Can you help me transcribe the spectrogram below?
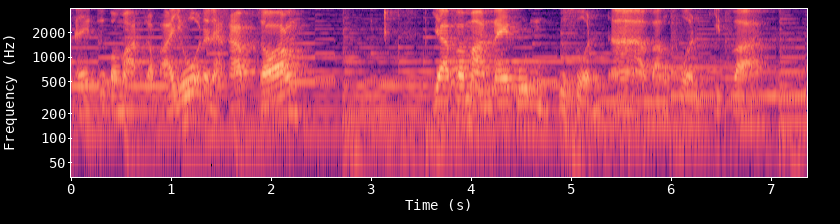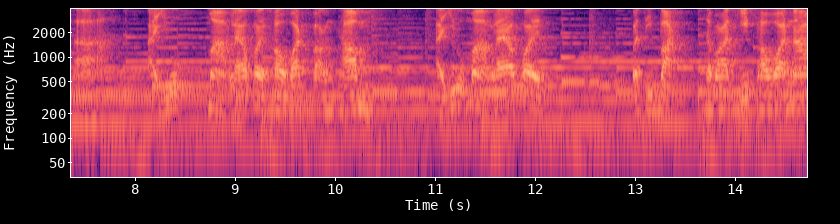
อันนี้คือประมาทกับอายุนั่นแหละครับสองอย่าประมาทในบุญกุศลอ่าบางคนคิดว่าอ่าอายุมากแล้วค่อยเข้าวัดฟังธรรมอายุมากแล้วค่อยปฏิบัติสมาธิภาวนา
